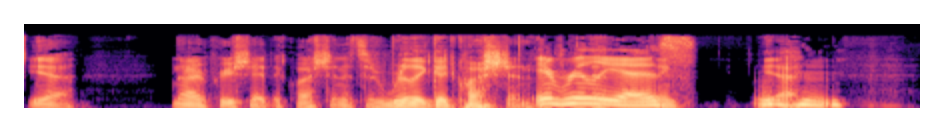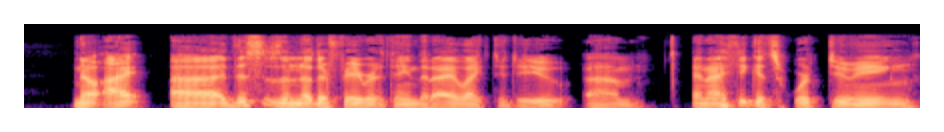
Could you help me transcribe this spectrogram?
Yeah. No, I appreciate the question. It's a really good question. it really I is. Yeah. Mhm. No, I uh, this is another favorite thing that I like to do, um, and I think it's worth doing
